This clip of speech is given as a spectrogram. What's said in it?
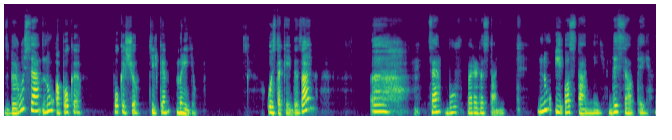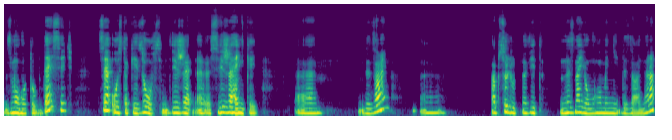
зберуся, ну, а поки поки що тільки мрію. Ось такий дизайн. Е, Це був передостанній. Ну і останній, десятий з мого топ-10. Це ось такий зовсім двіже, е, свіженький е, дизайн. Абсолютно від незнайомого мені дизайнера.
